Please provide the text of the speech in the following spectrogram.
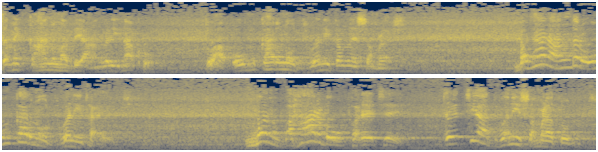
તમે કાનમાં બે આંગળી નાખો, તો આ ઓમકારનો ધ્વનિ તમને સંભળાશે. બધાના અંદર ઓમકારનો ધ્વનિ થાય છે. મન બહાર બહુ ફરે છે, તેથી આ ધ્વનિ સંભળાતો નથી.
